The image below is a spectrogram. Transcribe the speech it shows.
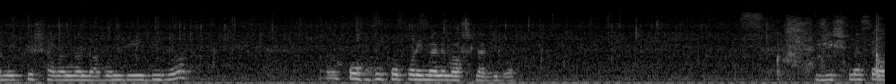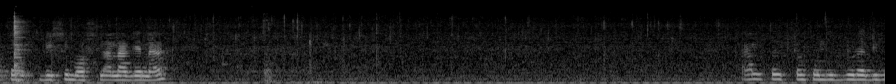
আমি একটু সামান্য লবণ দিয়ে দিব। অল্প পরিমাণে মশলা দিব। ইলিশ মাছে অত বেশি মশলা লাগে না। অল্প একটু হলুদ গুঁড়া দিব।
